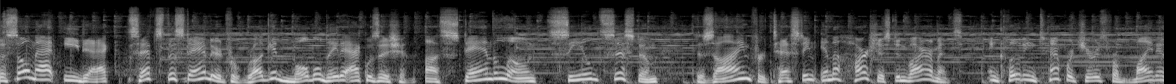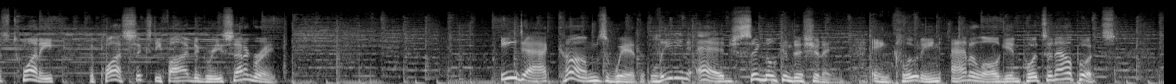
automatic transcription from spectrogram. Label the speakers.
Speaker 1: The SOMAT eDAQ sets the standard for rugged mobile data acquisition, a standalone sealed system designed for testing in the harshest environments, including temperatures from minus 20 to plus 65 degrees centigrade. eDAQ comes with leading edge signal conditioning, including analog inputs and outputs,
